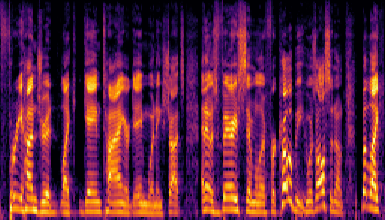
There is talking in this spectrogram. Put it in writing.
300 like game tying or game winning shots and it was very similar for kobe who was also known but like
